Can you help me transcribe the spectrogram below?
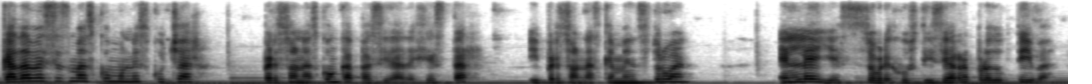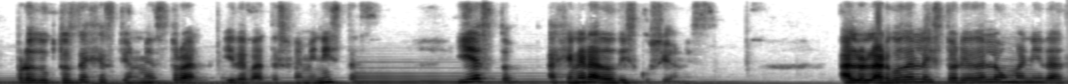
Cada vez es más común escuchar personas con capacidad de gestar y personas que menstruan en leyes sobre justicia reproductiva, productos de gestión menstrual y debates feministas. Y esto ha generado discusiones. A lo largo de la historia de la humanidad,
